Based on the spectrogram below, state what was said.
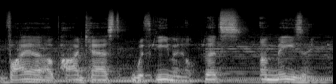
via a podcast with email. That's amazing.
